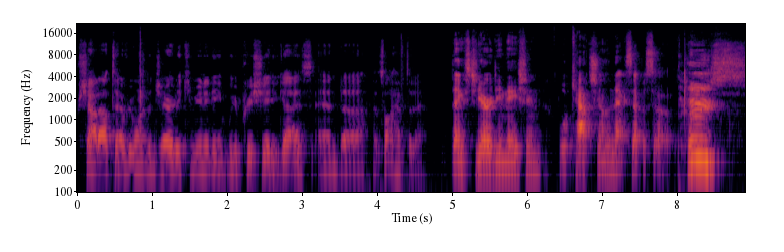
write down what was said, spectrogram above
shout out to everyone in the JRD community. We appreciate you guys and uh, that's all i have today. Thanks, JRD Nation. We'll catch you on the next episode. peace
